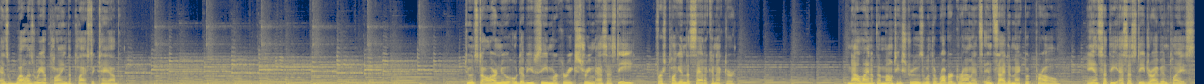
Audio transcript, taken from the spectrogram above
As well as reapplying the plastic tab. To install our new OWC Mercury Extreme SSD, first plug in the SATA connector. Now line up the mounting screws with the rubber grommets inside the MacBook Pro and set the SSD drive in place.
